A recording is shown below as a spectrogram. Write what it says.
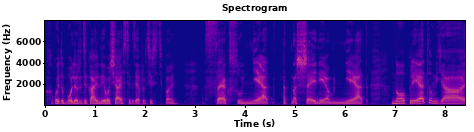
какой-то более радикальной его части, где я практически типа сексу нет, отношениям нет. Но при этом я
